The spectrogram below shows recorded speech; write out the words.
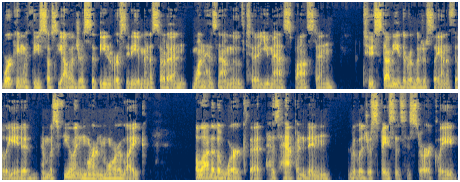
working with these sociologists at the University of Minnesota, and one has now moved to UMass Boston to study the religiously unaffiliated, and was feeling more and more like a lot of the work that has happened in religious spaces historically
